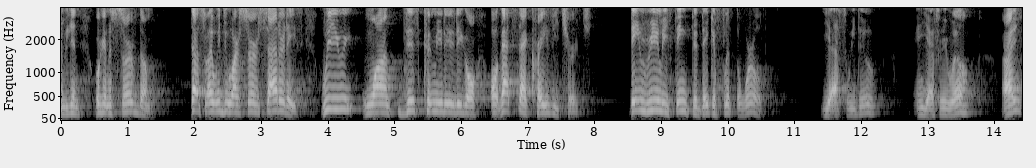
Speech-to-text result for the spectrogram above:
to begin. We're to serve them. That's why we do our serve Saturdays. We want this community to go, oh, that's that crazy church. They really think that they can flip the world. Yes, we do. And yes, we will. All right?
